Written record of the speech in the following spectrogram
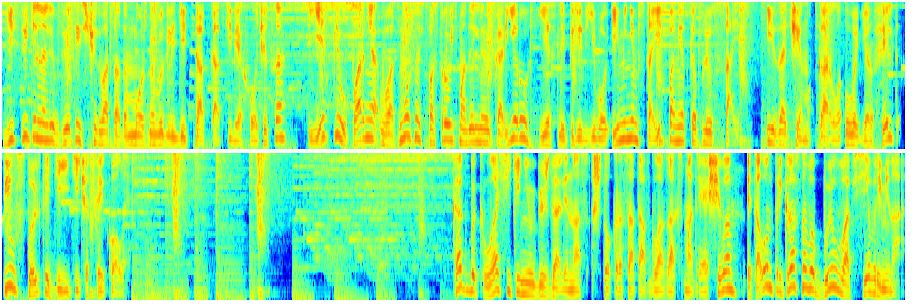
Действительно ли в 2020 можно выглядеть так, как тебе хочется? Есть ли у парня возможность построить модельную карьеру, если перед его именем стоит пометка плюс сайз? И зачем Карл Лагерфельд пил столько диетической колы? Как бы классики не убеждали нас, что красота в глазах смотрящего, эталон прекрасного был во все времена.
